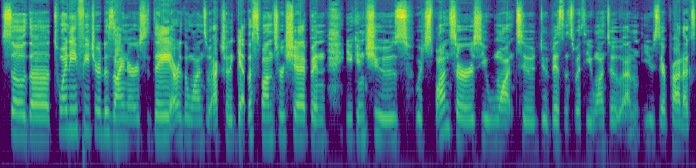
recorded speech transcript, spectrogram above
So the 20 featured designers, they are the ones who actually get the sponsorship and you can choose which sponsors you want to do business with. You want to um, use their products.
